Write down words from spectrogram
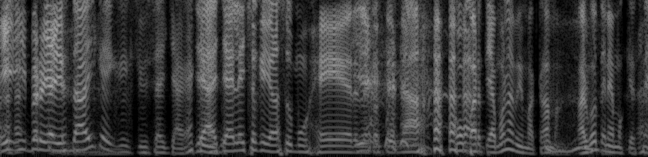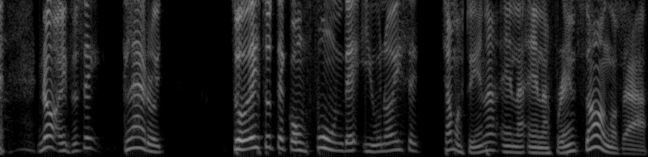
y, y- pero ya yo estaba ahí que, que- que, o sea, ya, ya, ya el hecho que yo era su mujer, le compartíamos la misma cama. Algo teníamos que hacer. No, entonces, claro, todo esto te confunde y uno dice, chamo, estoy en la, en la, en la friend zone, o sea,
